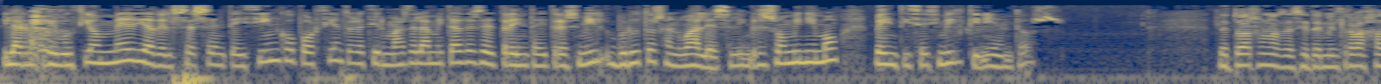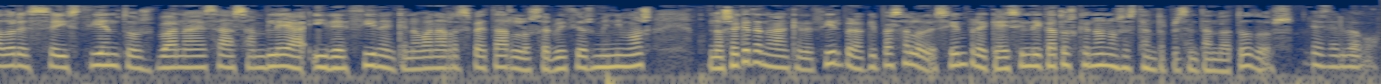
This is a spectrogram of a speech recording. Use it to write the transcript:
y la retribución media del 65%, es decir, más de la mitad es de 33.000 brutos anuales. El ingreso mínimo 26.500. De todas formas, de 7.000 trabajadores, 600 van a esa asamblea y deciden que no van a respetar los servicios mínimos. No sé qué tendrán que decir, pero aquí pasa lo de siempre, que hay sindicatos que no nos están representando a todos. Desde luego.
